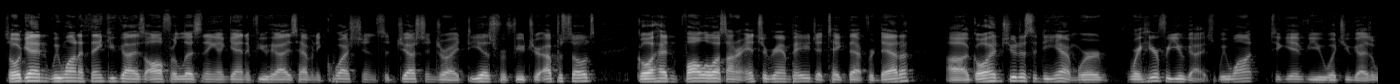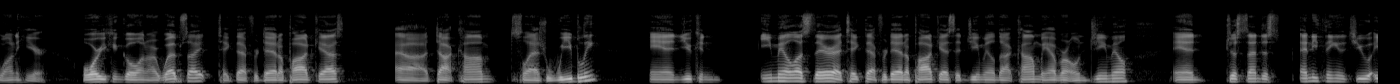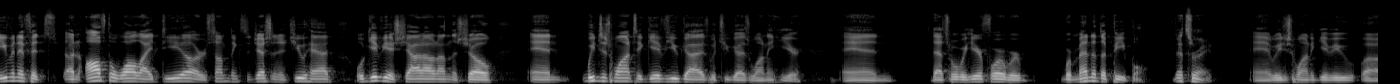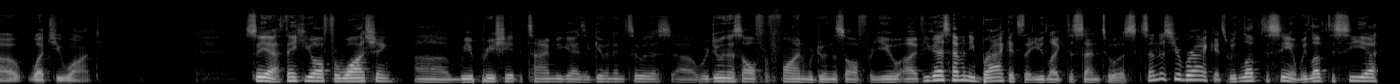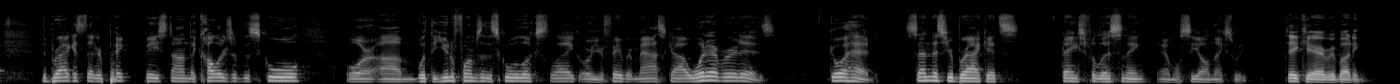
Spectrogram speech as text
So again, we want to thank you guys all for listening. Again, if you guys have any questions, suggestions, or ideas for future episodes, go ahead and follow us on our Instagram page at Take That for Data. Uh, go ahead and shoot us a DM. We're we're here for you guys. We want to give you what you guys want to hear. Or you can go on our website, take that for data podcast uh, dot com slash Weebly, and you can email us there at take that for data podcast at gmail.com. We have our own Gmail, and just send us anything that you, even if it's an off the wall idea or something suggestion that you had, we'll give you a shout out on the show. And we just want to give you guys what you guys want to hear, and that's what we're here for. We're we're men of the people, That's right. and we just want to give you uh, what you want. So yeah, thank you all for watching. Um, we appreciate the time you guys have given into this. Uh, we're doing this all for fun. We're doing this all for you. Uh, if you guys have any brackets that you'd like to send to us, send us your brackets. We'd love to see them. We'd love to see uh, the brackets that are picked based on the colors of the school, or um, what the uniforms of the school looks like, or your favorite mascot, whatever it is. Go ahead, send us your brackets. Thanks for listening, and we'll see y'all next week. Take care, everybody.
